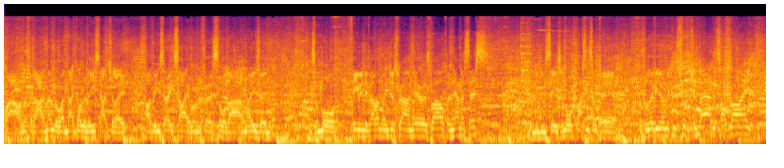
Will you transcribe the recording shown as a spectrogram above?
Wow, and look at that. I remember when that got released actually. I've been so excited when we first saw that. Amazing. And some more theming development just around here as well for Nemesis. And you can see some more classics up here. Oblivion under construction there, the top right.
